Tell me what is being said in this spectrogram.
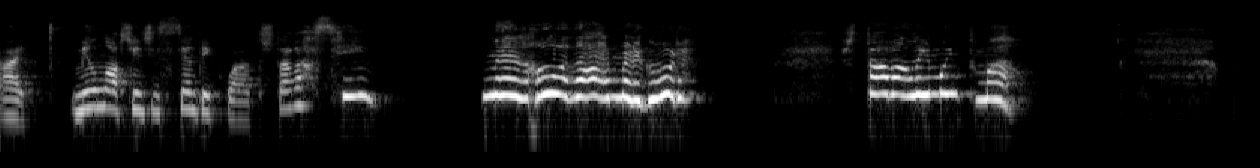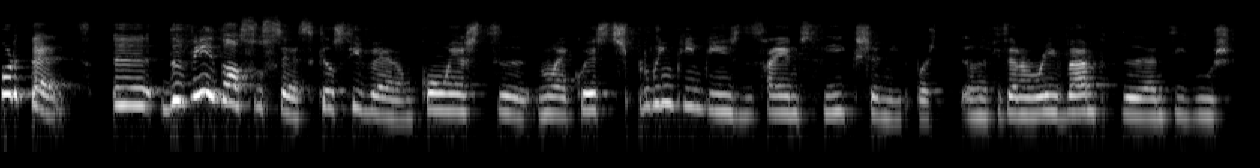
ai, 1964 estava assim, na Rua da Amargura. Estava ali muito mal. Portanto, uh, devido ao sucesso que eles tiveram com este, não é, com estes perlimpimpins de science fiction e depois uh, fizeram um revamp de antigos,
